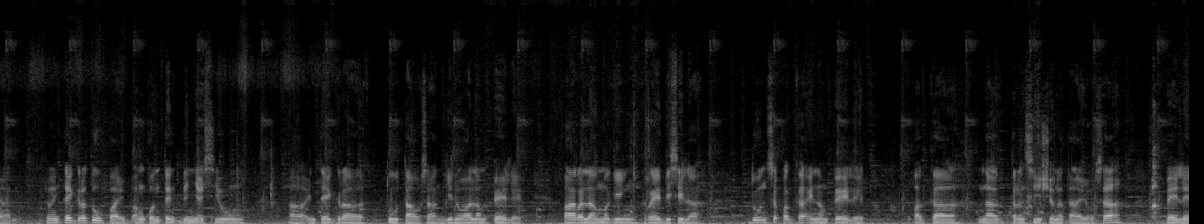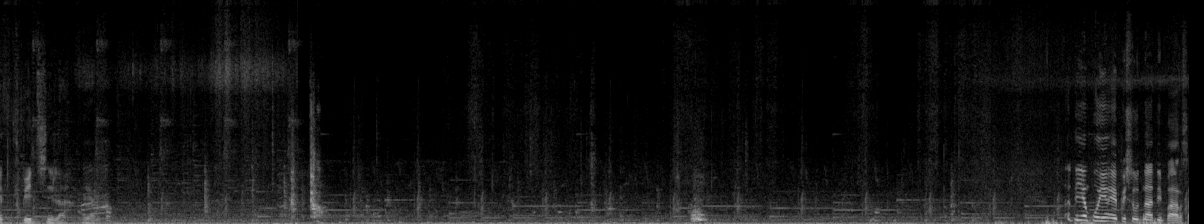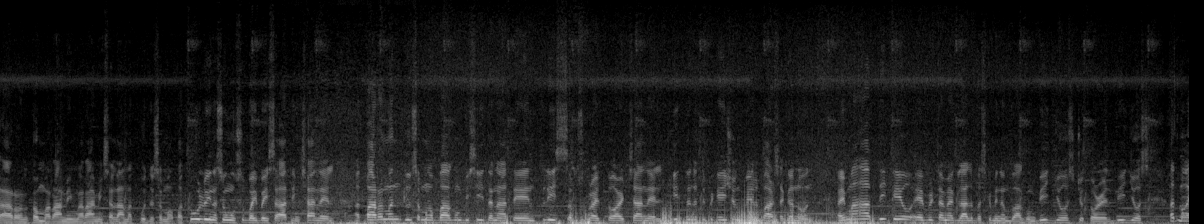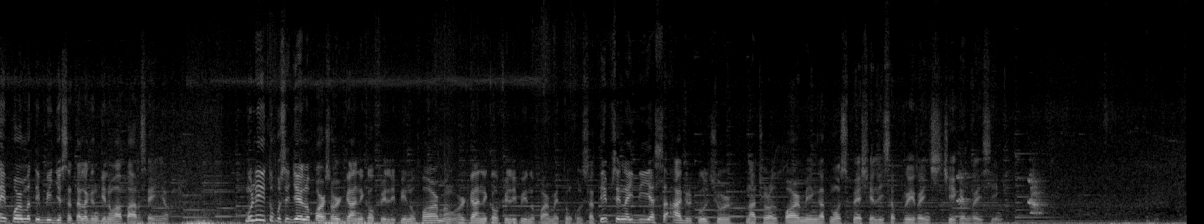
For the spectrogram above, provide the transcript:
Yan. Yung Integra 25, ang content din niya is yung ah, Integra 2000. Ginawa lang pellet para lang maging ready sila doon sa pagkain ng pellet pagka nag-transition na tayo sa pellet feeds nila. Ayan. At yan po yung episode natin para sa araw na to. Maraming maraming salamat po doon sa mga patuloy na sumusubaybay sa ating channel. At para man doon sa mga bagong bisita natin, please subscribe to our channel. Hit the notification bell para sa ganun ay ma-update kayo every time naglalabas kami ng bagong videos, tutorial videos, at mga informative videos na talagang ginawa para sa inyo. Muli ito po si Jello Pars Organico Filipino Farm. Ang Organico Filipino Farm ay tungkol sa tips and ideas sa agriculture, natural farming at most especially sa free-range chicken raising.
